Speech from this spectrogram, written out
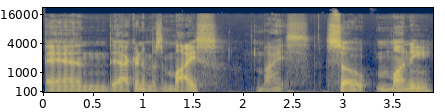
And the acronym is MICE. Mice. So money,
